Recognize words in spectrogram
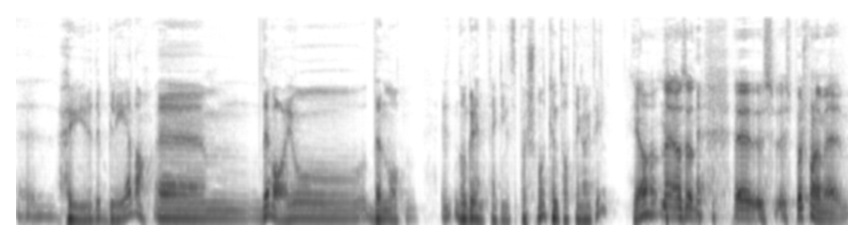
høyre det ble, da. Eh, det var jo den måten Nå glemte jeg egentlig litt spørsmål. Kunne tatt det en gang til? Ja, nei, altså eh, Spørsmålet med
